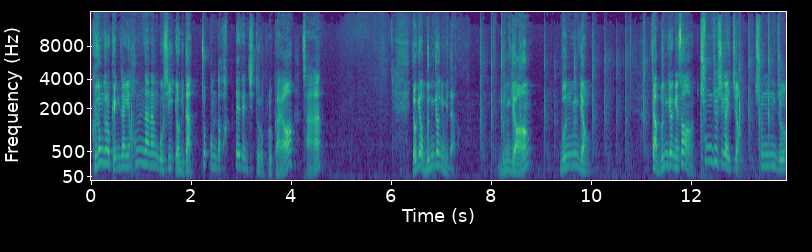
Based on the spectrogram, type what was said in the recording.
그 정도로 굉장히 험난한 곳이 여기다. 조금 더 확대된 지도로 볼까요? 자, 여기가 문경입니다. 문경, 문경. 자, 문경에서 충주시가 있죠. 충주.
